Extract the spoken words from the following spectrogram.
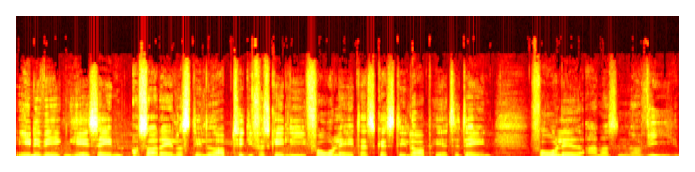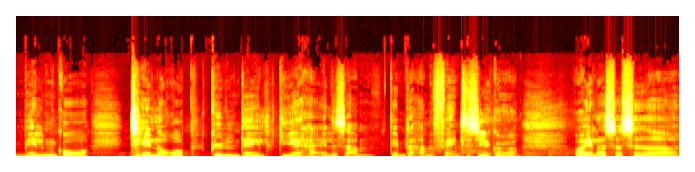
endevæggen her i salen. Og så er der ellers stillet op til de forskellige forlag, der skal stille op her til dagen. Forlaget Andersen og Vi, Mellemgård, Tellerup, Gyldendal, de er her alle sammen. Dem, der har med fantasy at gøre. Og ellers så sidder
